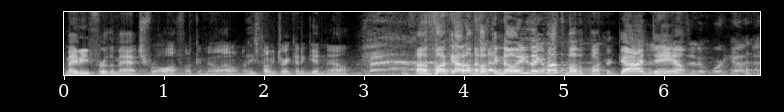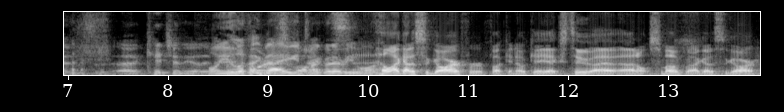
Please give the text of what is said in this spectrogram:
Maybe for the match, for all I fucking know. I don't know. He's probably drinking again now. uh, fuck, I don't fucking know anything about the motherfucker. God He damn. did a workout in his uh, kitchen the other Well, day. you look like Doing that. You can drink whatever you want. Hell, I got a cigar for fucking OKX too. I, I don't smoke, but I got a cigar.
